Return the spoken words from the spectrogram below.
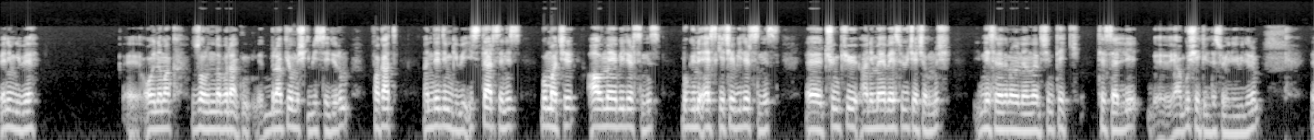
benim gibi e, oynamak zorunda bırak bırakıyormuş gibi hissediyorum. Fakat hani dediğim gibi isterseniz bu maçı almayabilirsiniz. Bugünü es geçebilirsiniz. E, çünkü hani MBS 3 açılmış. Nesneden oynayanlar için tek teselli e, yani bu şekilde söyleyebilirim. E,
